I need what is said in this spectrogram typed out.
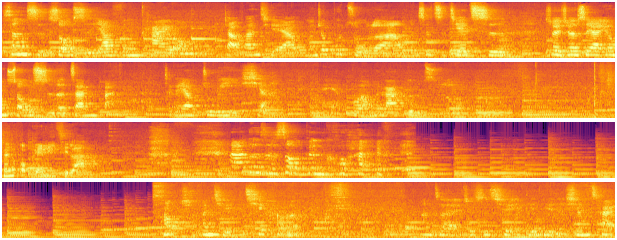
生食熟食要分开哦。小番茄啊，我们就不煮了啊，我们是直接吃，所以就是要用熟食的砧板，这个要注意一下。哎呀，不然会拉肚子哦。哎，我陪你一起拉。拉肚子瘦更快。好，小番茄切好了，那再就是切一点点的香菜。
